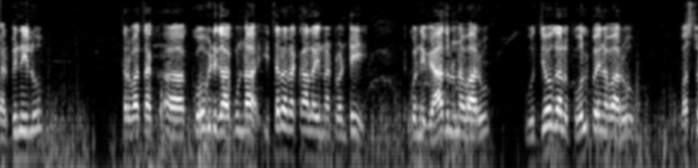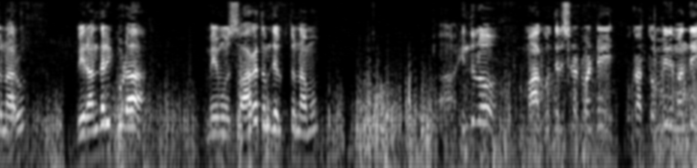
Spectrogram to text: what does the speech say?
గర్భిణీలు తర్వాత కోవిడ్ కాకుండా ఇతర రకాలైనటువంటి కొన్ని వ్యాధులున్నవారు ఉద్యోగాలు కోల్పోయిన వారు వస్తున్నారు. వీరందరికీ కూడా మేము స్వాగతం తెలుపుతున్నాము. ఇందులో మాకు తెలిసినటువంటి ఒక తొమ్మిది మంది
